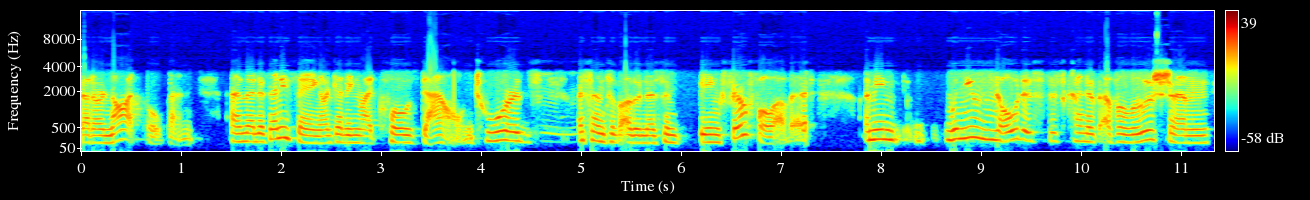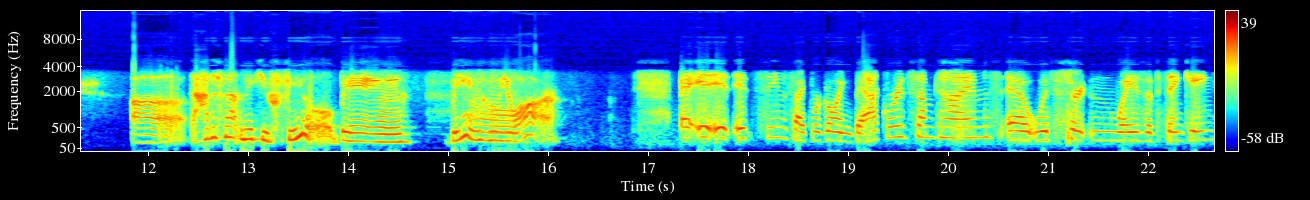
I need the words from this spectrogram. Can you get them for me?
that are not open, and that if anything are getting like closed down towards mm-hmm. a sense of otherness and being fearful of it. I mean, when you notice this kind of evolution, uh, how does that make you feel being being who you oh. are? It, it, it seems like we're going backwards sometimes uh, with certain ways of thinking.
